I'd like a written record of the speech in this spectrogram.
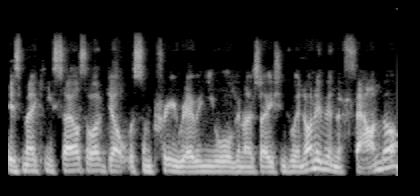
is making sales, so I've dealt with some pre revenue organizations where not even the founder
